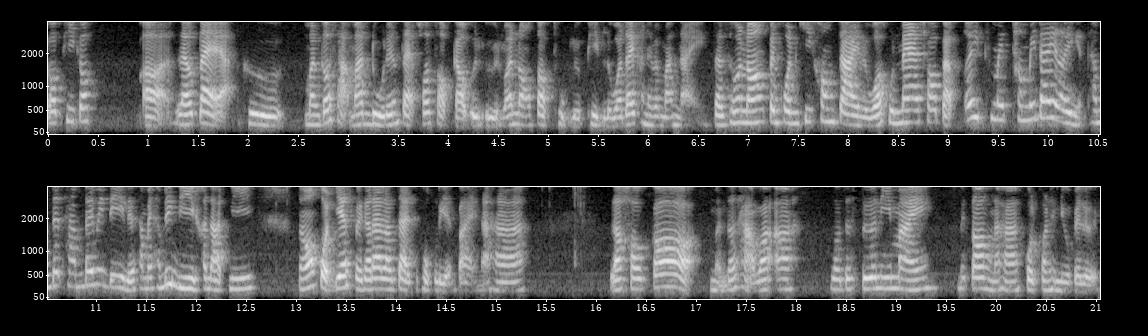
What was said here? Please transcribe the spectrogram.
ก็พี่ก็ เอ่อแล้วแต่คือมันก็สามารถดูตั้งแต่ข้อสอบเก่าอื่นๆ ว่าน้องตอบถูกหรือผิดหรือว่าได้คะแนนประมาณไหน แต่ถ้าว่าน้องเป็นคนขี้ข้องใจหรือว่าคุณแม่ชอบแบบเอ้ยทำไมทำไม่ได้อะไรอย่างเงี้ยทำได้ทำได้ไม่ดีหรือทำไมทำได้ดีขนาดนี้ น้องก็กด yes ไปก็ได้แล้วจ่าย16เหรียญไปนะคะแล้วเขาก็เหมือนจะถามว่าอะเราจะซื้อนี้ไหมไม่ต้องนะคะ กด continue ไปเลย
